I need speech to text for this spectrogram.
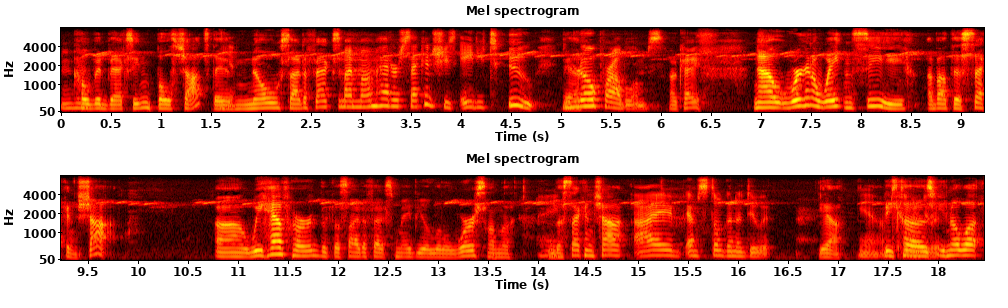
Mhm. COVID vaccine, both shots. They had no side effects. My mom had her second. She's 82. Yeah. No problems. Okay. Now we're gonna wait and see about this second shot. Uh, we have heard that the side effects may be a little worse on the the second shot. I am still gonna do it. Yeah, Yeah. I'm because you know what,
